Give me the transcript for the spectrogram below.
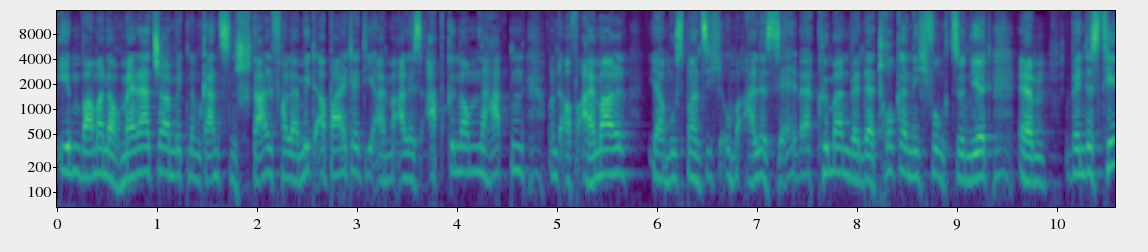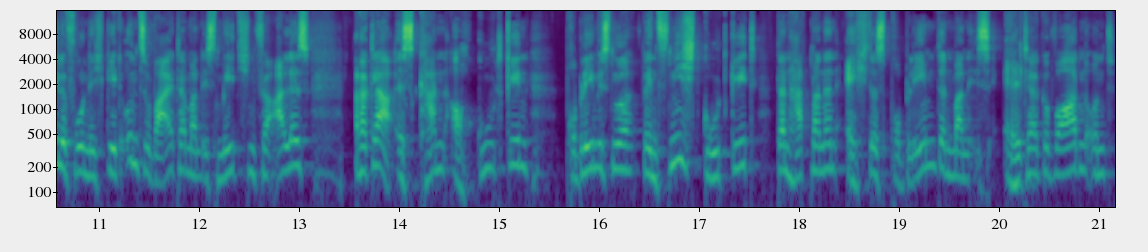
Eben war man noch Manager mit einem ganzen Stall voller Mitarbeiter, die einem alles abgenommen hatten und auf einmal ja, muss man sich um alles selber kümmern, wenn der Drucker nicht funktioniert, ähm, wenn das Telefon nicht geht und so weiter. Man ist Mädchen für alles. Aber klar, es kann auch gut gehen. Problem ist nur, wenn es nicht gut geht, dann hat man ein echtes Problem, denn man ist älter geworden und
